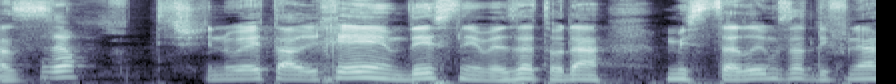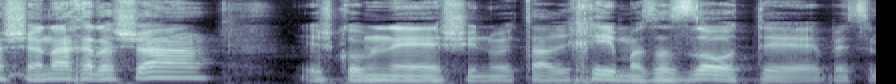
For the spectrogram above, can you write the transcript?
אז זהו. שינויי תאריכים, דיסני וזה, יודע, מסתדרים קצת לפני השנה החדשה, יש כל מיני שינויי תאריכים, הזזות, אה, בעצם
